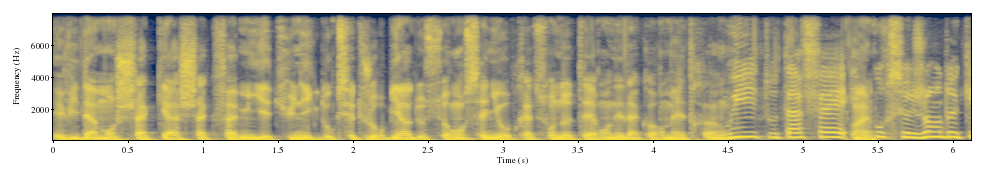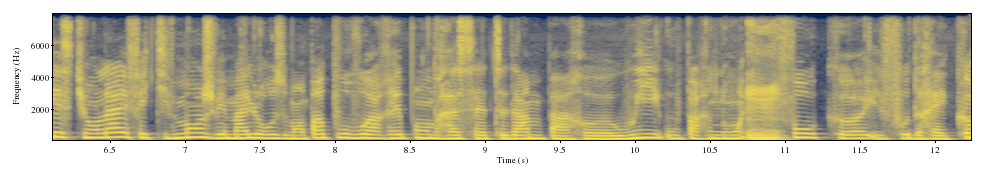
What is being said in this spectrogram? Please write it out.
évidemment, chaque cas, chaque famille est unique, donc c'est toujours bien de se renseigner auprès de son notaire. On est d'accord, maître Oui, tout à fait. Et pour ce genre de questions-là, effectivement, je vais malheureusement pas pouvoir répondre à cette dame par euh, oui ou par non. Il mhm. faut que, il faudrait que.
